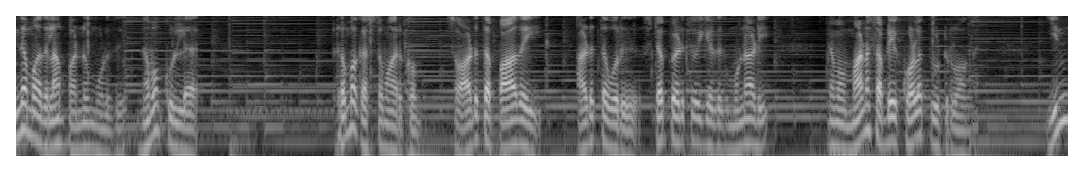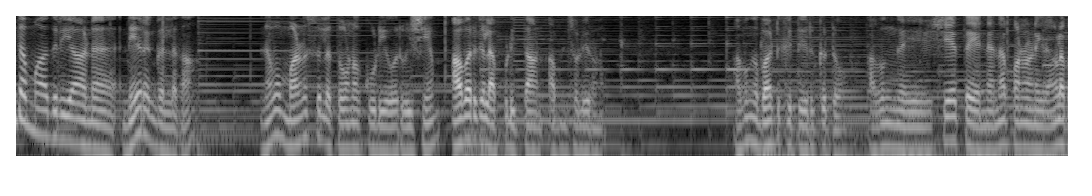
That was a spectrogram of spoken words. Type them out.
இந்த மாதிரிலாம் பண்ணும் பொழுது நமக்குள்ள ரொம்ப கஷ்டமாக இருக்கும். ஸோ அடுத்த பாதை அடுத்த ஒரு ஸ்டெப் எடுத்து வைக்கிறதுக்கு முன்னாடி நம்ம மனசு அப்படியே குழப்பி விட்டுருவாங்க. இந்த மாதிரியான நேரங்களில் தான் நம்ம மனசில் தோணக்கூடிய ஒரு விஷயம் அவர்கள் அப்படித்தான் அப்படின்னு சொல்லிடணும். அவங்க பாட்டுக்கிட்டு இருக்கட்டும். அவங்க விஷயத்தை என்னென்ன பண்ண நினைக்கிறாங்களோ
